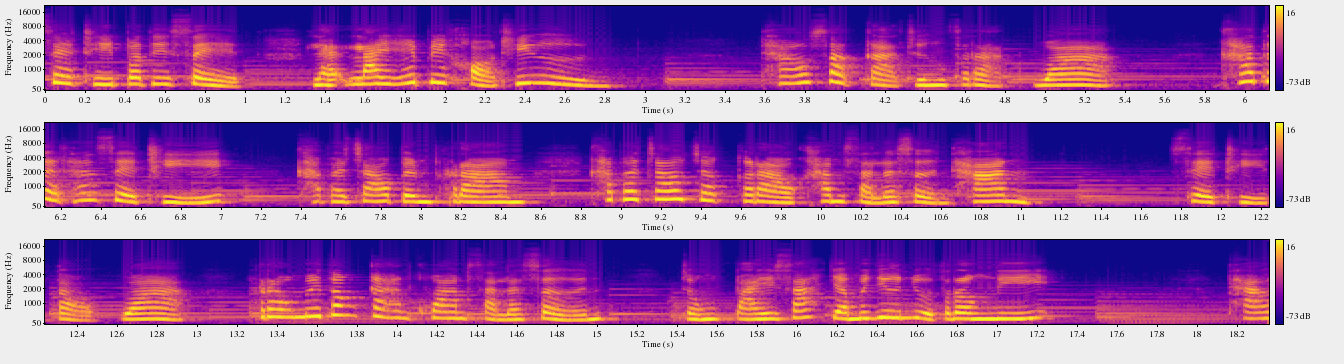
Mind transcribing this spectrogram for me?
เศรษฐีปฏิเสธ และไล่ให้ไปขอที่อื่น เท้าสักกะจึงตรัสว่า ข้าแต่ท่านเศรษฐี ข้าพเจ้าเป็นพราหมณ์ข้าพเจ้าจะกล่าวคำสรรเสริญท่าน เศรษฐีตอบว่า เราไม่ต้องการความสรรเสริญ จงไปซะอย่ามายืนอยู่ตรงนี้ ท้าว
